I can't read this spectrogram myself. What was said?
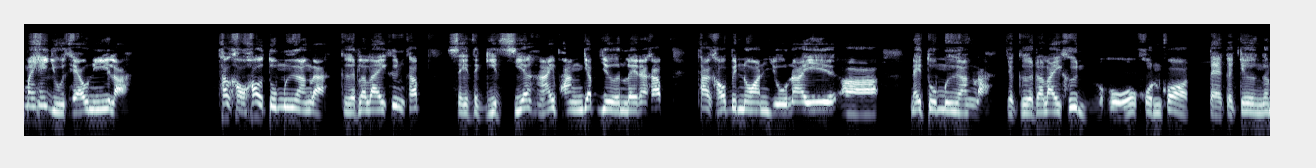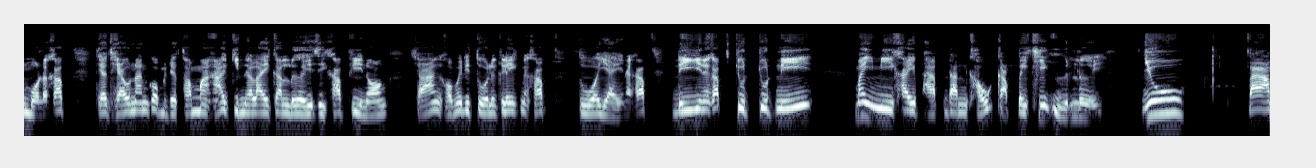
ไม่ให้อยู่แถวนี้ล่ะ ถ้าเขาเข้าตัวเมืองล่ะ เกิดอะไรขึ้นครับ เศรษฐกิจเสียหายพังยับเยินเลยนะครับ ถ้าเขาไปนอนอยู่ในในตัวเมืองล่ะ จะเกิดอะไรขึ้นโอ้โห คนก็แตกกระเจิงกันหมดแล้วครับ แถวแถวๆนั้นก็ไม่ได้ทำมาหากินอะไรกันเลยสิครับ พี่น้องช้างเขาไม่ได้ตัวเล็กๆนะครับ ตัวใหญ่นะครับ ดีนะครับ จุดจุดนี้ไม่มีใครผลักดันเขากลับไปที่อื่นเลย อยู่ตาม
